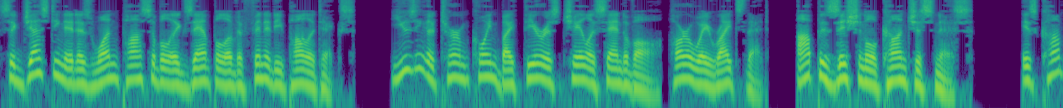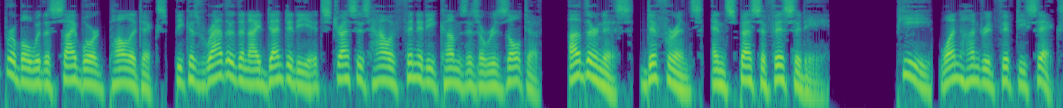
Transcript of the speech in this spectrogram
suggesting it as one possible example of affinity politics. Using a term coined by theorist Chela Sandoval, Haraway writes that, "...oppositional consciousness." is comparable with a cyborg politics, because rather than identity it stresses how affinity comes as a result of otherness, difference, and specificity. p. 156.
